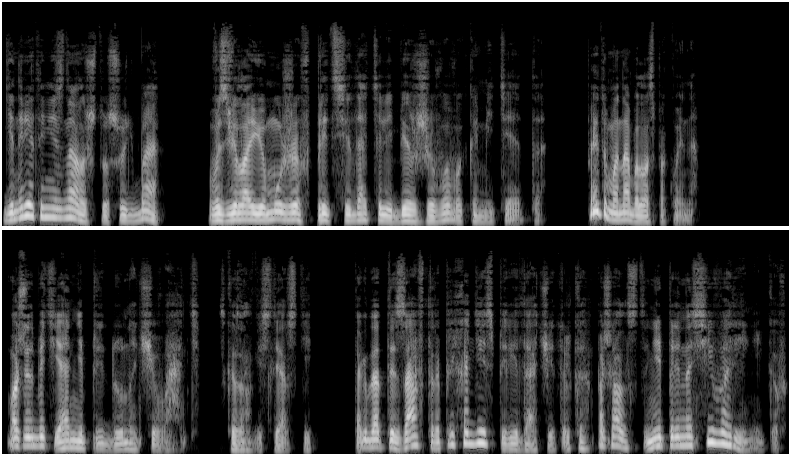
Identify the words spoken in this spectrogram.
Генрета не знала, что судьба возвела ее мужа в председателя биржевого комитета. Поэтому она была спокойна. — Может быть, я не приду ночевать, — сказал Кислярский. — Тогда ты завтра приходи с передачей, только, пожалуйста, не приноси вареников.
